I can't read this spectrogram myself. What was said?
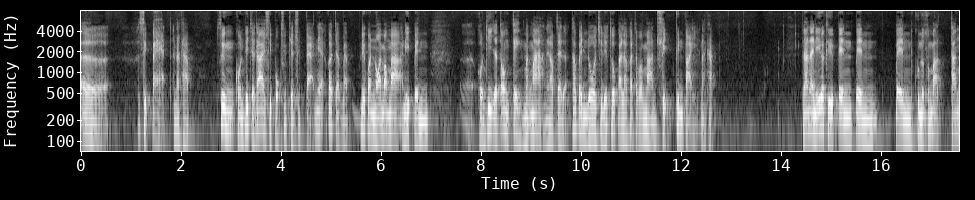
เอ่อ18 นะครับ ซึ่งคนที่จะได้ 16 17 18 เนี่ยก็จะแบบเรียกว่าน้อยมาก ๆ อันนี้เป็น คนที่จะต้องเก่งมากๆนะครับ แต่ถ้าเป็นโดยเฉลี่ยทั่วไปแล้วก็จะประมาณ 10 ขึ้นไปนะครับดังนั้นอันนี้ก็คือเป็นเป็นเป็นคุณสมบัติทั้ง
